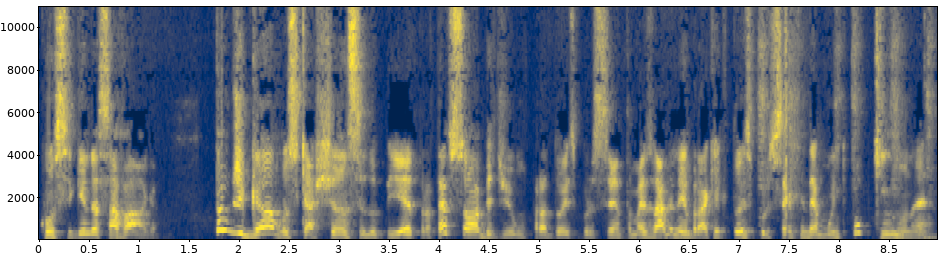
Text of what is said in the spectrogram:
conseguindo essa vaga. Então, digamos que a chance do Pietro até sobe de 1 para 2%, mas vale lembrar que 2% ainda é muito pouquinho, né?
